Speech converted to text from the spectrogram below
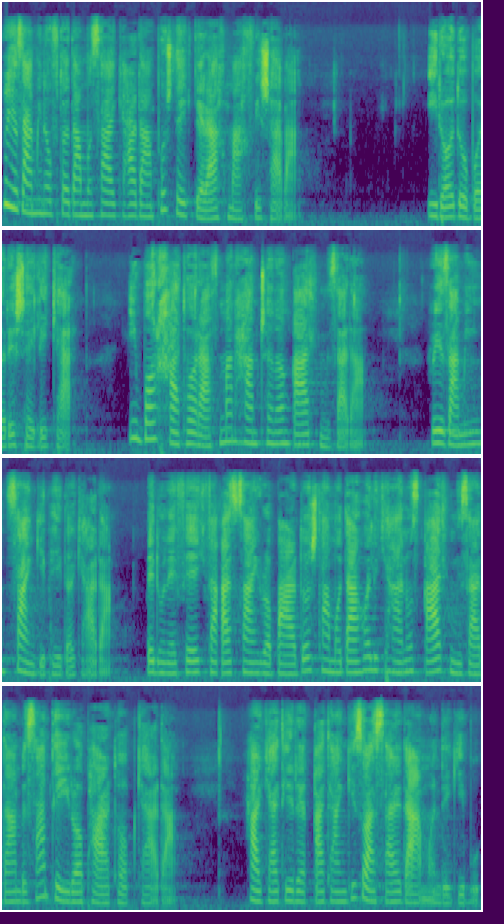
روی زمین افتادم و سعی کردم پشت یک درخت مخفی شوم. ایرا دوباره شلیک کرد. این بار خطا رفت من همچنان قتل می زدم. روی زمین سنگی پیدا کردم. بدون فکر فقط سنگ را برداشتم و در حالی که هنوز قتل می زدم به سمت ایرا پرتاب کردم. حرکتی رقت انگیز و از سر درماندگی بود.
